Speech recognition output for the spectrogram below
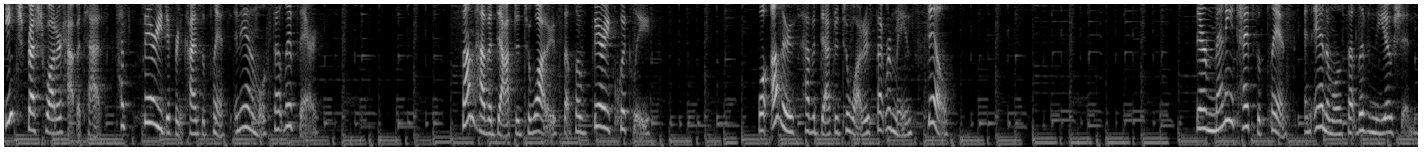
Each freshwater habitat has very different kinds of plants and animals that live there. Some have adapted to waters that flow very quickly, while others have adapted to waters that remain still. There are many types of plants and animals that live in the ocean.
